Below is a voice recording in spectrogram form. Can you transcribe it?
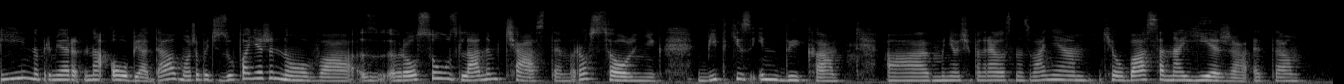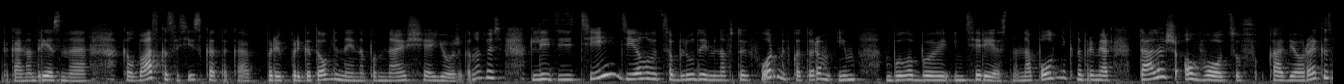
И, например, на обед, да, может быть зупа еженова, росу с ланым частым, рассольник, битки из индыка. Мне очень понравилось название килбаса на ежа. Это такая надрезанная колбаска, сосиска такая при, приготовленная и напоминающая ежика. Ну, то есть для детей делаются блюда именно в той форме, в котором им было бы интересно. Наполник, например, талиш овоцов, коверек с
